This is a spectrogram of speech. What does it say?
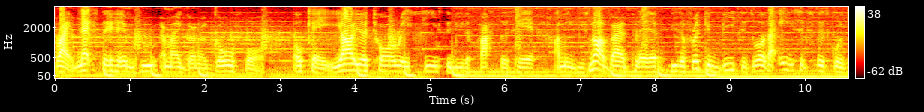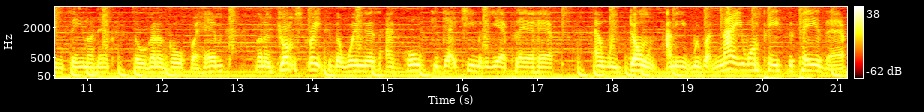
Right, next to him, who am I going to go for? Okay, Yaya Toure seems to be the fastest here. I mean, he's not a bad player. He's a freaking beast as well. That 86 physical is insane on him. So we're going to go for him. We're going to jump straight to the wingers and hope to get a team of the year player here. And we don't. I mean, we've got 91 pace Depay there.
